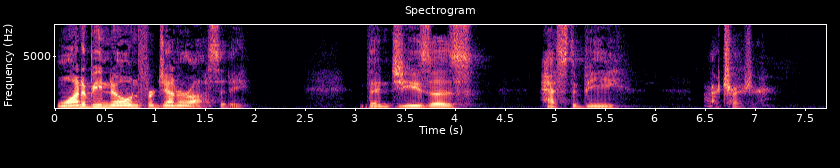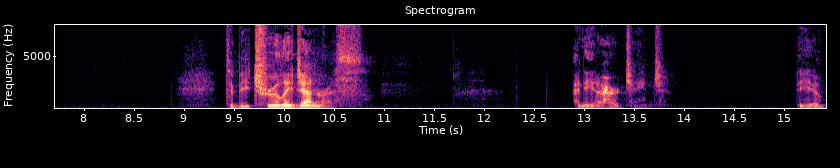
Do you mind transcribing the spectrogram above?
want to be known for generosity, then Jesus has to be our treasure. To be truly generous, I need a heart change. Do you?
